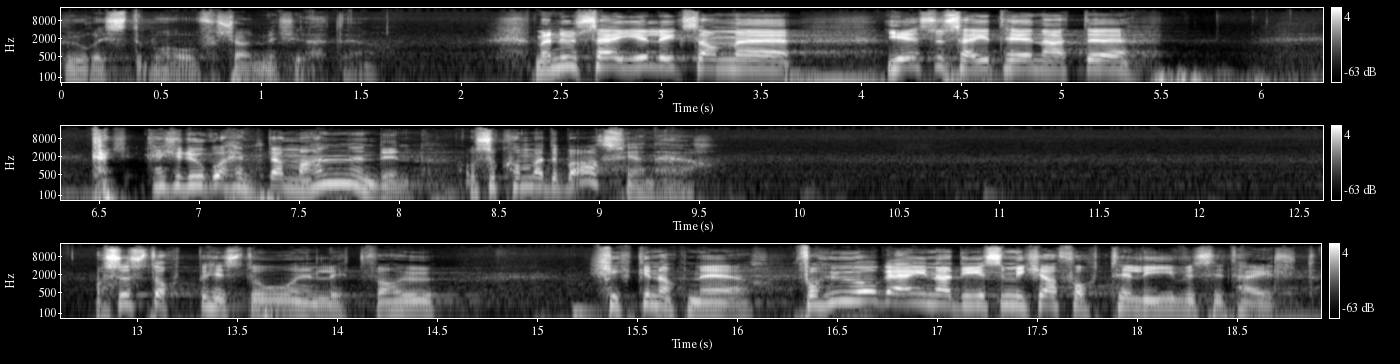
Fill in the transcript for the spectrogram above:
Hun rister på hodet, skjønner ikke dette. her. Men hun sier liksom, eh, Jesus sier til henne at eh, kan, ikke du gå og hente mannen din, og så komme tilbake igjen her? Og Så stopper historien litt, for hun kikker nok ned. For hun òg er en av de som ikke har fått til livet sitt helt.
